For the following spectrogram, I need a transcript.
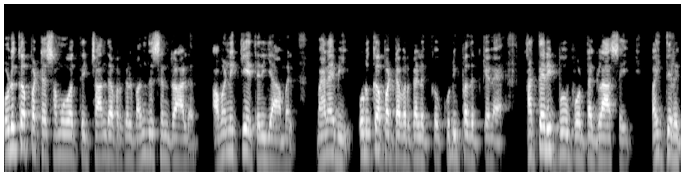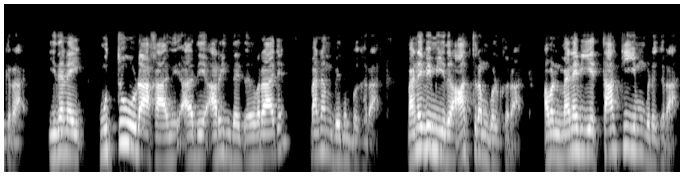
ஒடுக்கப்பட்ட சமூகத்தை சார்ந்தவர்கள் வந்து சென்றாலும் அவனுக்கே தெரியாமல் மனைவி ஒடுக்கப்பட்டவர்களுக்கு குடிப்பதற்கென கத்தரிப்பு போட்ட கிளாஸை வைத்திருக்கிறார். இதனை முத்தூடாக அது அறிந்த தேவராஜன் மனம் விரும்புகிறான். மனைவி மீது ஆத்திரம் கொள்கிறான். அவன் மனைவியை தாக்கியும் விடுகிறான்.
